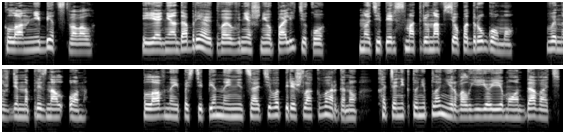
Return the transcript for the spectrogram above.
клан не бедствовал. Я не одобряю твою внешнюю политику, но теперь смотрю на все по-другому», — вынужденно признал он. Плавно и постепенно инициатива перешла к Варгану, хотя никто не планировал ее ему отдавать.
